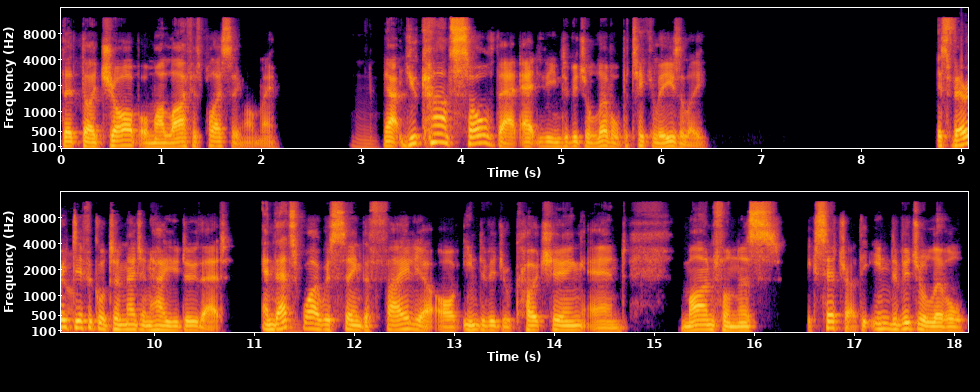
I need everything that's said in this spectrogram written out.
that the job or my life is placing on me. Hmm. Now, you can't solve that at the individual level particularly easily it's very difficult to imagine how you do that. And that's mm. why we're seeing the failure of individual coaching and mindfulness, etc., the individual level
